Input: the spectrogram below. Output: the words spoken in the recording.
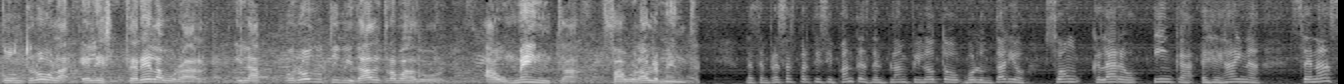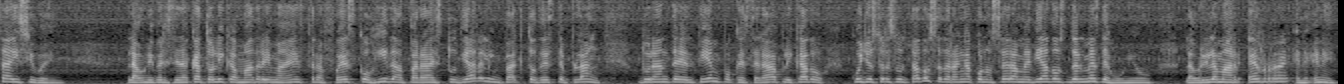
controla el estrés laboral y la productividad del trabajador aumenta favorablemente. Las empresas participantes del plan piloto voluntario son Claro, Inca, Ejejaina, Senasa y Ciubén. La Universidad Católica Madre y Maestra fue escogida para estudiar el impacto de este plan durante el tiempo que será aplicado, cuyos resultados se darán a conocer a mediados del mes de junio. Laurila Mar, RNN.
